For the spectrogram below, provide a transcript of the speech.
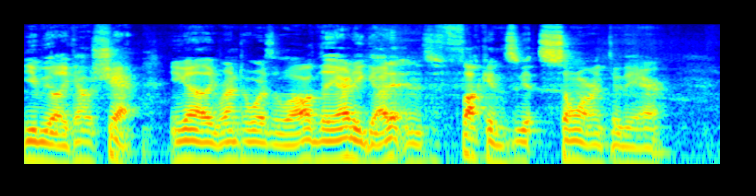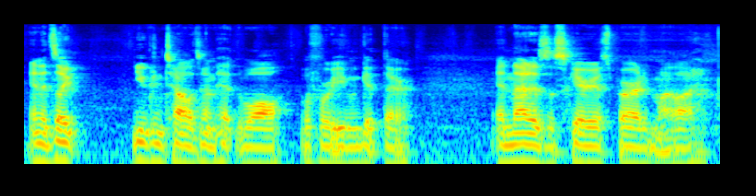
you'd be like, oh shit, you gotta like run towards the wall. They already got it, and it's fucking soaring through the air, and it's like you can tell it's gonna hit the wall before you even get there, and that is the scariest part of my life.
